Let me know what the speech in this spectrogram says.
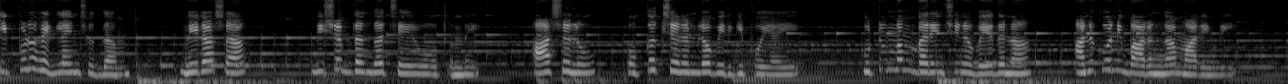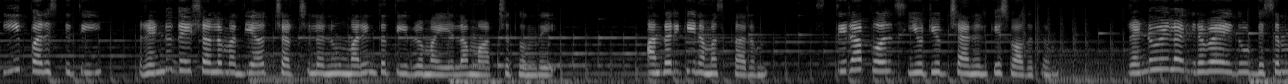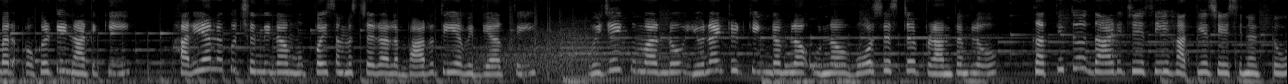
ఇప్పుడు హెడ్లైన్ చూద్దాం. నిరాశ నిశ్శబ్దంగా చేరువవుతుంది. ఆశలు ఒక్క క్షణంలో విరిగిపోయాయి. కుటుంబం భరించిన వేదన అనుకోని భారంగా మారింది. ఈ పరిస్థితి రెండు దేశాల మధ్య చర్చలను మరింత తీవ్రమయ్యేలా మార్చుతుంది. అందరికీ నమస్కారం. స్థిరా పల్స్ యూట్యూబ్ ఛానల్కి స్వాగతం. రెండు వేల ఇరవై ఐదు డిసెంబర్ ఒకటి నాటికి హర్యానాకు చెందిన ముప్పై సంవత్సరాల భారతీయ విద్యార్థి విజయ్ కుమార్ను యునైటెడ్ కింగ్డంలో ఉన్న వోర్సెస్టర్ ప్రాంతంలో కత్తితో దాడి చేసి హత్య చేసినట్టు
